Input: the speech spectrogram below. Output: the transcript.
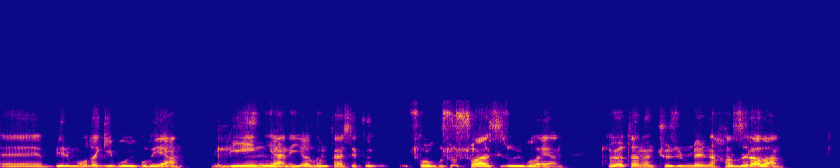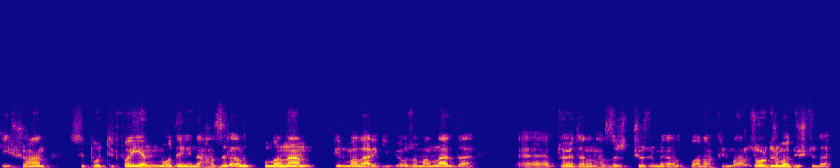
e, bir moda gibi uygulayan lean yani yalın felsefe sorgusuz sualsiz uygulayan Toyota'nın çözümlerini hazır alan ki şu an Spotify'ın modelini hazır alıp kullanan firmalar gibi o zamanlar da e, Toyota'nın hazır çözümlerini alıp kullanan firmalar zor duruma düştüler.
